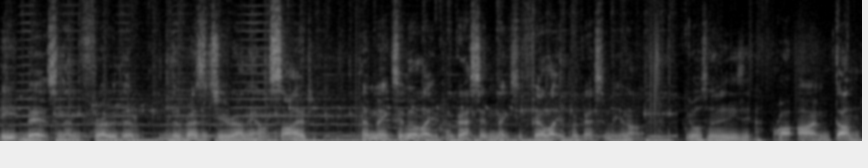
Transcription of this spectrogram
eat bits and then throw the, the residue around the outside. That makes it look like you're progressing, makes you feel like you're progressing, but you're not. Yours are also easier. I- I'm done.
